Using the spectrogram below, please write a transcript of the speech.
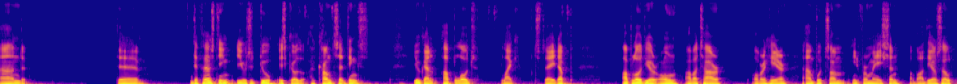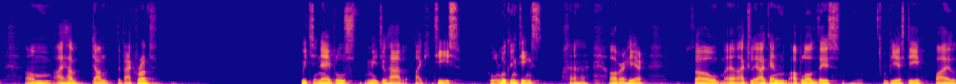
and the the first thing you should do is go to account settings. You can upload like straight up, upload your own avatar over here and put some information about yourself. Um, I have done the background which enables me to have like these cool looking things over here. So uh, actually I can upload this PSD file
